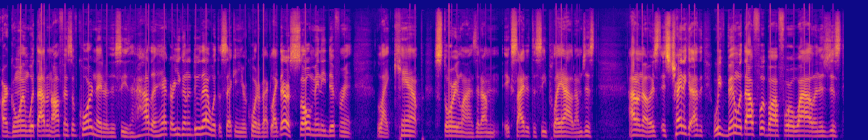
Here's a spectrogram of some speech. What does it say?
are going without an offensive coordinator this season. How the heck are you going to do that with the second year quarterback? Like there are so many different like camp storylines that I'm excited to see play out. I'm just I don't know. It's it's training. We've been without football for a while, and it's just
